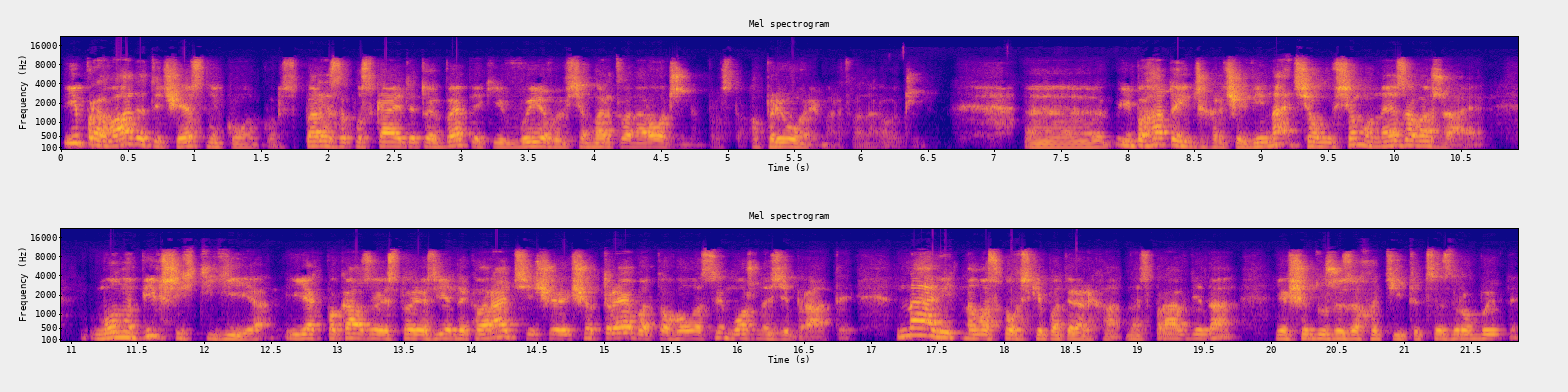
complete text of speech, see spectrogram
і провадите чесний конкурс. Перезапускаєте той БЕП, який виявився мертвонародженим, просто апріорі мертвонародженим. Е, і багато інших речей. Війна цьому всьому не заважає. Монобільшість є, і як показує історія з є декларації, що якщо треба, то голоси можна зібрати навіть на московський патріархат, насправді, да, якщо дуже захотіти це зробити.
